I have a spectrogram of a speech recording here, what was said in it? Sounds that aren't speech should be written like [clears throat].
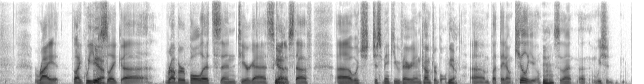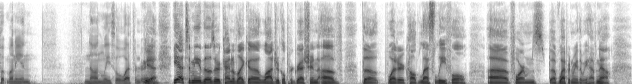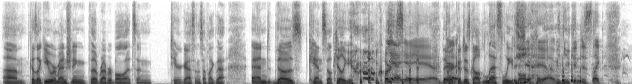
riot. Like we Yeah. use like uh, rubber bullets and tear gas kind Yeah. of stuff, uh, which just make you very uncomfortable. Yeah. Um, but they don't kill you. Mhm. So that, that we should put money in non-lethal weaponry. Yeah. Yeah, to me those are kind of like a logical progression of the what are called less lethal uh, forms of weaponry that we have now. Um cuz like you were mentioning the rubber bullets and tear gas and stuff like that. And those can still kill you, [laughs] of course. Yeah, yeah, yeah, yeah. [laughs] They're But just called less lethal. [laughs] Yeah, yeah. I mean, you can just like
